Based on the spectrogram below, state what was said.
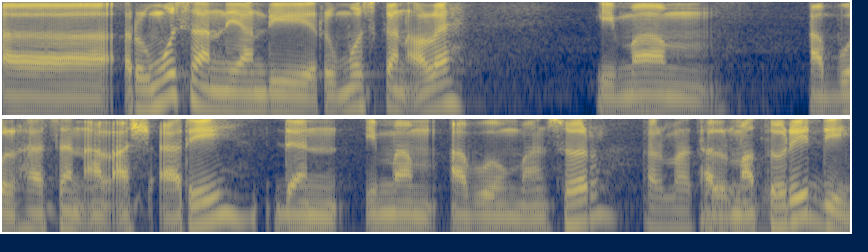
eh, rumusan yang dirumuskan oleh Imam Abul Hasan Al Ash'ari dan Imam Abu Mansur Al-Maturidi. Al Maturidi.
